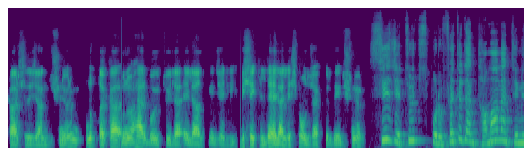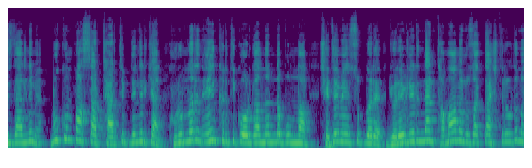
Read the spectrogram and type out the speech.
karşılayacağını düşünüyorum. Mutlaka bunu her boyutuyla ele alıp inceleyip bir şekilde helalleşme olacaktır diye düşünüyorum. Sizce Türk sporu FETÖ'den tamamen temizlendi mi? Bu kumpaslar tertiplenirken kurumların en kritik organlarında bulunan çete mensupları görevlerinden tamamen uzaklaştırıldı mı?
